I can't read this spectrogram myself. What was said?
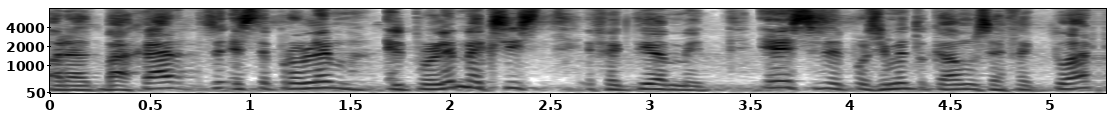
para bajar este problema. El problema existe, efectivamente. Ese es el procedimiento que vamos a efectuar,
